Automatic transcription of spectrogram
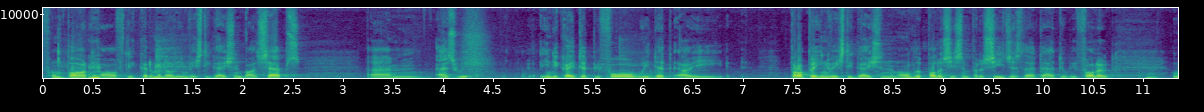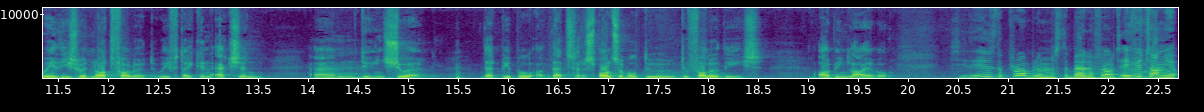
form part of the criminal investigation by SAPS. Um, as we indicated before, we did a proper investigation on all the policies and procedures that had to be followed. Where these were not followed, we've taken action um, to ensure that people that's responsible to, to follow these are being liable. See, there's the problem, Mr. Byleveld. Every time you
